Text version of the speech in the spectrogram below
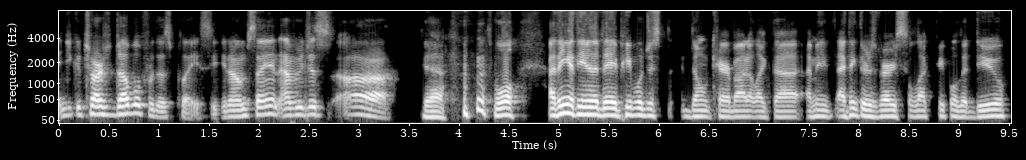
and you could charge double for this place. You know what I'm saying? I mean, just, uh Yeah. well, I think at the end of the day, people just don't care about it like that. I mean, I think there's very select people that do,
